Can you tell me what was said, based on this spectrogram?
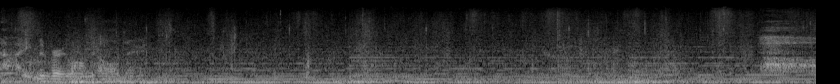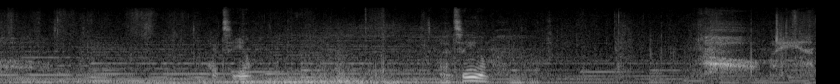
No, I ain't been very long at all, dude. That's him. That's him. Oh, man.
